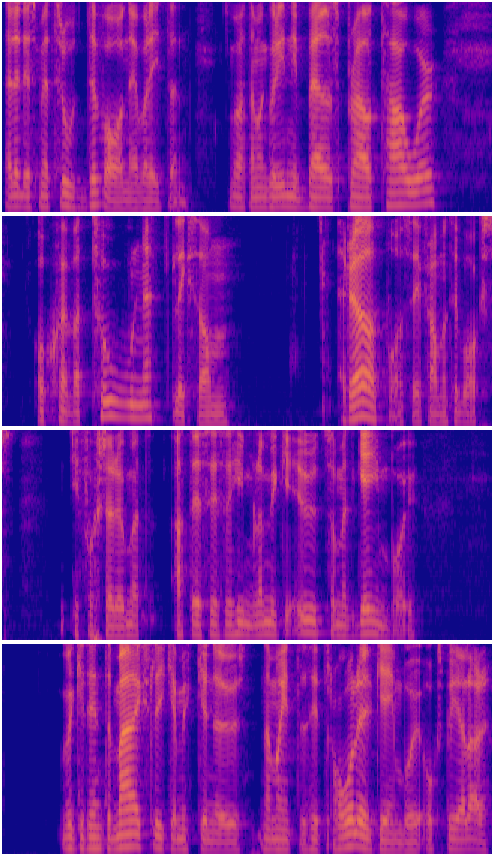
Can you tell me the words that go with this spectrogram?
Eller det som jag trodde var när jag var liten. Det var att när man går in i Bellsprout Tower och själva tornet liksom rör på sig fram och tillbaks i första rummet. Att det ser så himla mycket ut som ett Gameboy. Vilket inte märks lika mycket nu när man inte sitter och håller i ett Gameboy och spelar.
